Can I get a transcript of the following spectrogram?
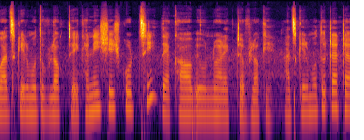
আজকের মতো ব্লগটা এখানেই শেষ করছি। দেখা হবে অন্য আরেকটা ব্লগে আজকের মতো টাটা।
